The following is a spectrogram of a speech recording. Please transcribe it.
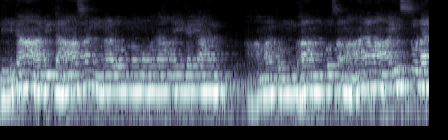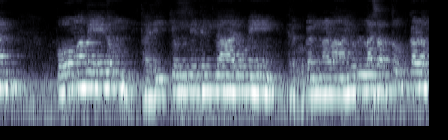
ലീലാവിലാസങ്ങളൊന്നും ഓരായികയാൽ ആമകുംഭാംബു സമാനമായുസ്സുടൻ പോമവേദം ധരിക്കുന്നിതില്ലാരുമേ. രോഗങ്ങളായുള്ള ശത്രുക്കളും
